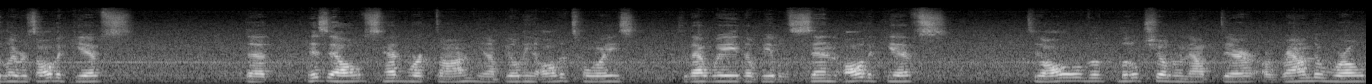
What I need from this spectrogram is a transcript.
delivers all the gifts that his elves had worked on, you know, building all the toys, so that way they'll be able to send all the gifts to all the little children out there around the world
